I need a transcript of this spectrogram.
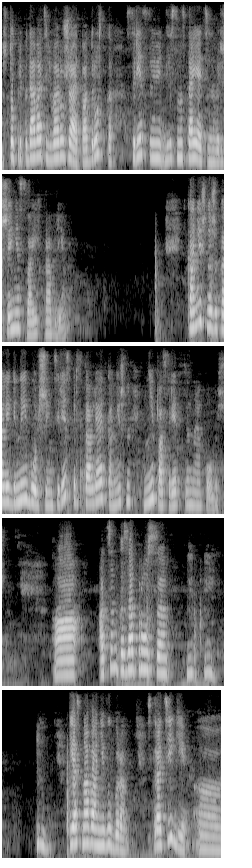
что преподаватель вооружает подростка средствами для самостоятельного решения своих проблем. Конечно же, коллеги, наибольший интерес представляет, конечно, непосредственная помощь. А, оценка запроса и оснований выбора стратегии э,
